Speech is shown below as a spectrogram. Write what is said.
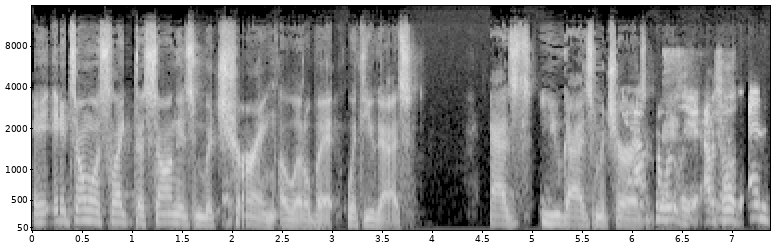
it's almost like the song is maturing a little bit with you guys as you guys mature. Yeah, absolutely, absolutely, yeah. and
